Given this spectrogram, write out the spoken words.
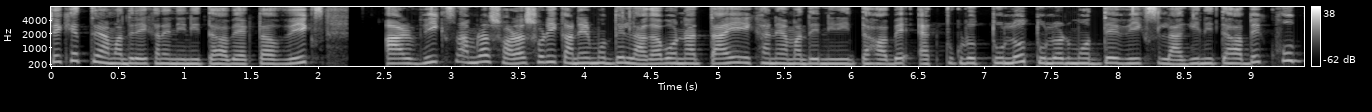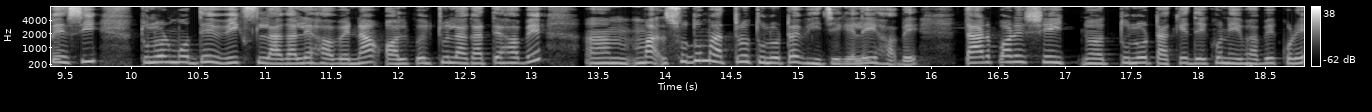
সেক্ষেত্রে আমাদের এখানে নিয়ে নিতে হবে একটা ভিক্স। আর ভিক্স আমরা সরাসরি কানের মধ্যে লাগাবো না, তাই এখানে আমাদের নিয়ে নিতে হবে এক টুকরো তুলো। তুলোর মধ্যে ভিক্স লাগিয়ে নিতে হবে। খুব বেশি তুলোর মধ্যে ভিক্স লাগালে হবে না, অল্প একটু লাগাতে হবে। শুধুমাত্র তুলোটা ভিজে গেলেই হবে। তারপরে সেই তুলোটাকে দেখুন এইভাবে করে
